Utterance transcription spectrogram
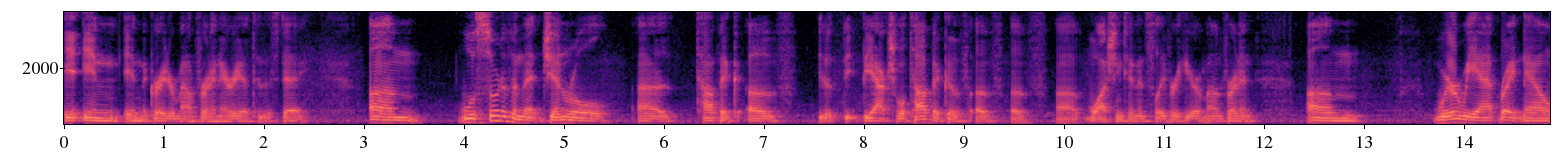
in in the greater Mount Vernon area to this day. Um, well, sort of in that general uh, topic of you know, the, the actual topic of, of, of uh, Washington and slavery here at Mount Vernon. Um, where are we at right now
